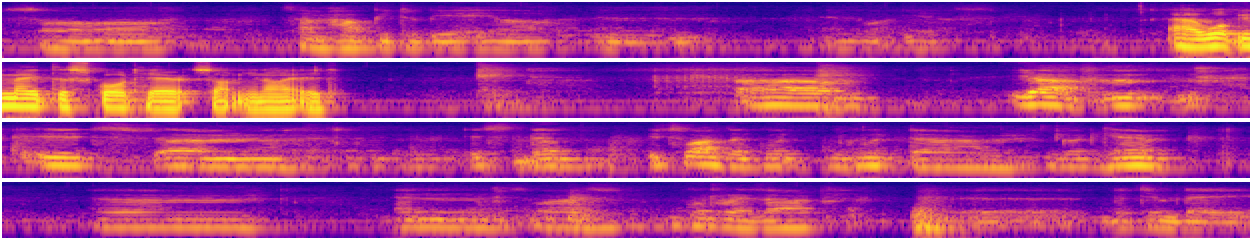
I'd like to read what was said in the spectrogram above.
So, so I'm happy to be here, and and what yes. Uh, what have you made the squad here at Sutton United? Um, yeah, mm, it's um, it's the it was a good good um, good game, um, and it was good result. Uh, the team they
